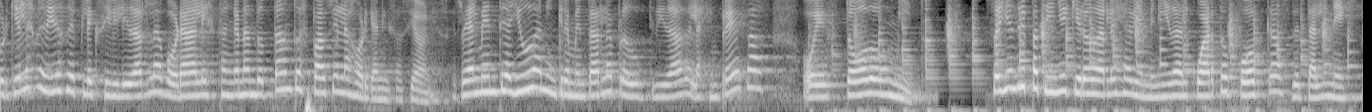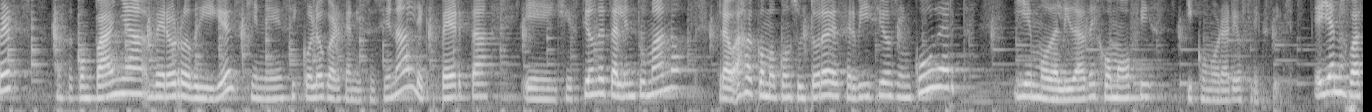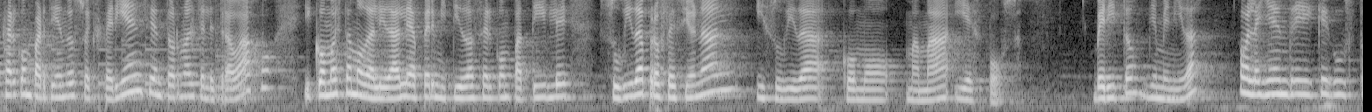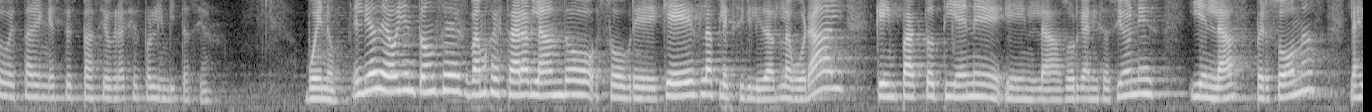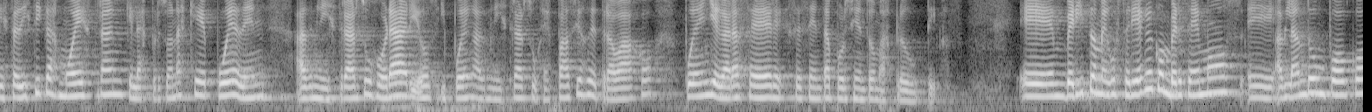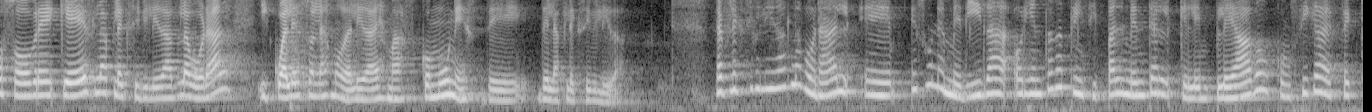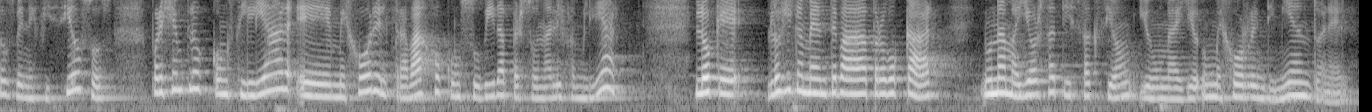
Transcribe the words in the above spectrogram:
¿Por qué las medidas de flexibilidad laboral están ganando tanto espacio en las organizaciones? ¿Realmente ayudan a incrementar la productividad de las empresas o es todo un mito? Soy André Patiño y quiero darles la bienvenida al cuarto podcast de Talent Experts. Nos acompaña Vero Rodríguez, quien es psicóloga organizacional, experta en gestión de talento humano, trabaja como consultora de servicios en CUDERT y en modalidad de home office y con horario flexible. Ella nos va a estar compartiendo su experiencia en torno al teletrabajo y cómo esta modalidad le ha permitido hacer compatible su vida profesional y su vida como mamá y esposa. Berito, bienvenida. Hola Yendri, qué gusto estar en este espacio. Gracias por la invitación. Bueno, el día de hoy entonces vamos a estar hablando sobre qué es la flexibilidad laboral, qué impacto tiene en las organizaciones y en las personas. Las estadísticas muestran que las personas que pueden administrar sus horarios y pueden administrar sus espacios de trabajo pueden llegar a ser 60% más productivas. Eh, Berito, me gustaría que conversemos eh, hablando un poco sobre qué es la flexibilidad laboral y cuáles son las modalidades más comunes de, la flexibilidad. La flexibilidad laboral eh, es una medida orientada principalmente al que el empleado consiga efectos beneficiosos, por ejemplo, conciliar mejor el trabajo con su vida personal y familiar, lo que lógicamente va a provocar una mayor satisfacción y un, mejor rendimiento en él.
